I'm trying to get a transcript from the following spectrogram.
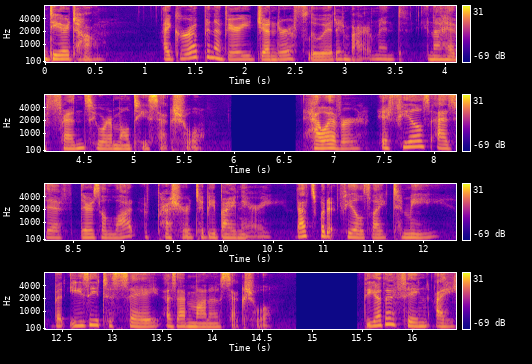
Dear Thom, I grew up in a very gender fluid environment and I have friends who are multisexual. However, it feels as if there's a lot of pressure to be binary. That's what it feels like to me, but easy to say as I'm monosexual. The other thing I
